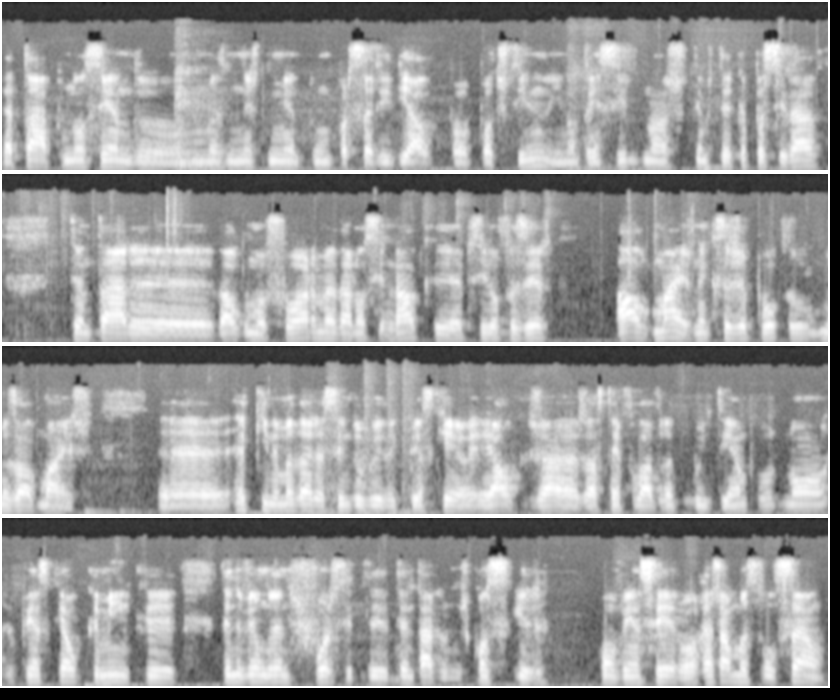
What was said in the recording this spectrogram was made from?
a TAP não sendo uma, neste momento um parceiro ideal para, para, o destino e não tem sido, nós temos que ter capacidade de tentar uh, de alguma forma dar um sinal que é possível fazer algo mais, nem que seja pouco, mas algo mais. Uh, aqui na Madeira, sem dúvida, que penso que é, é, algo que já, já se tem falado durante muito tempo. Não, eu penso que é o caminho que tem de haver um grande esforço e tentarmos conseguir convencer ou arranjar uma solução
